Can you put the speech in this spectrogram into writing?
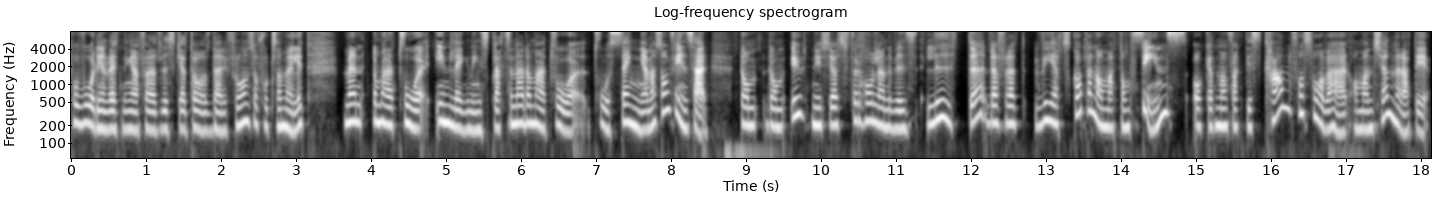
på vårdinrättningar för att vi ska ta oss därifrån så fort som möjligt. Men de här två inläggningsplatserna, de här två, två sängarna som finns här, de, de utnyttjas förhållandevis lite därför att vetskapen om att de finns och att man faktiskt kan få sova här om man känner att det är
